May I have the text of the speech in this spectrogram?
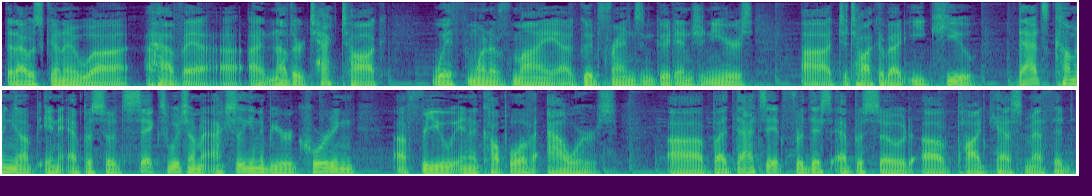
that I was going to uh, have a, a, another tech talk with one of my uh, good friends and good engineers uh, to talk about EQ. That's coming up in episode six, which I'm actually going to be recording uh, for you in a couple of hours. Uh, but that's it for this episode of Podcast Method.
